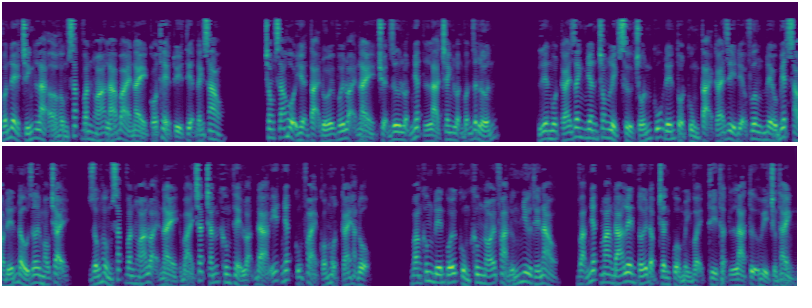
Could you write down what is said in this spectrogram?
vấn đề chính là ở hồng sắc văn hóa lá bài này có thể tùy tiện đánh sao trong xã hội hiện tại đối với loại này chuyện dư luận nhất là tranh luận vẫn rất lớn liền một cái danh nhân trong lịch sử trốn cũ đến tột cùng tại cái gì địa phương đều biết xào đến đầu rơi máu chảy giống hồng sắc văn hóa loại này bài chắc chắn không thể loạn đả ít nhất cũng phải có một cái hạ độ bằng không đến cuối cùng không nói phản ứng như thế nào, vạn nhất mang đá lên tới đập chân của mình vậy thì thật là tự hủy trưởng thành.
